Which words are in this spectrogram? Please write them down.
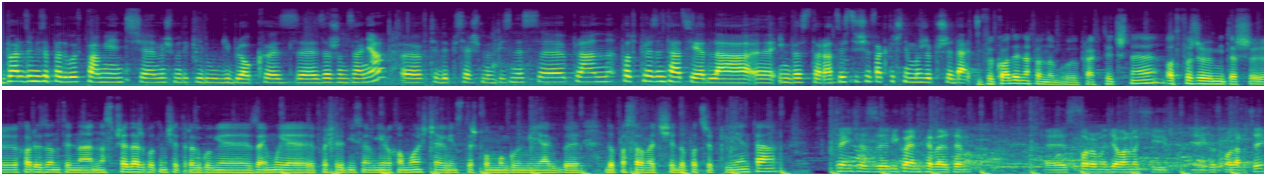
Bardzo mi zapadły w pamięć, e, mieliśmy taki długi blok z zarządzania, e, wtedy pisaliśmy biznesplan pod prezentację dla e, inwestora, coś co się faktycznie może przydać. Wykłady na pewno były praktyczne. Otworzyły mi też horyzonty na, na sprzedaż, bo tym się teraz głównie zajmuję pośrednictwem w nieruchomościach, więc też pomogły mi jakby dopasować się do potrzeb klienta. Zajęcia z Mikołajem Heweltem e, z Forum Działalności e, Gospodarczej,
